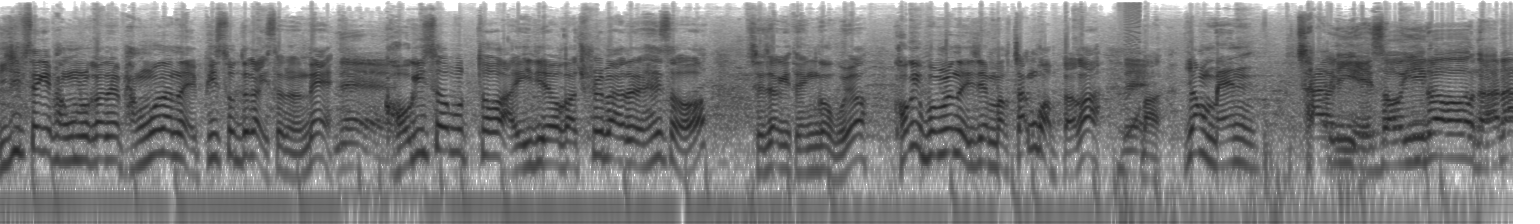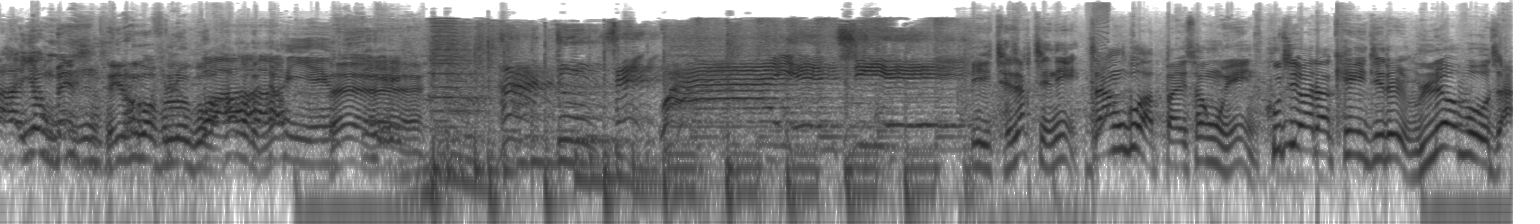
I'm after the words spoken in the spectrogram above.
20세기 박물관을 방문하는 에피소드가 있었는데 네. 거기서부터 아이디어가 출발을 해서 제작이 된 거고요. 거기 보면은 이제 막 짱구 아빠가 네. 막 영맨 자리에서 일어나라 영맨 이런 거 부르고 와, 하거든요. YMCA. 하나 둘셋 YMCA 이 제작진이 짱구 아빠의 성우인 후지와라 케이지를 울려보자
